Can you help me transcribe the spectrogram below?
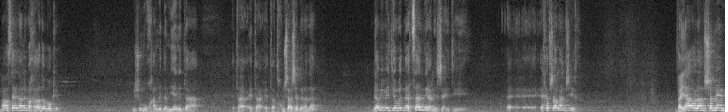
מה עושה אדם למחרת בבוקר? מישהו מוכן לדמיין את, ה, את, ה, את, ה, את התחושה של בן אדם? גם אם הייתי עומד מהצד נראה לי שהייתי... איך אפשר להמשיך? והיה העולם שמם.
